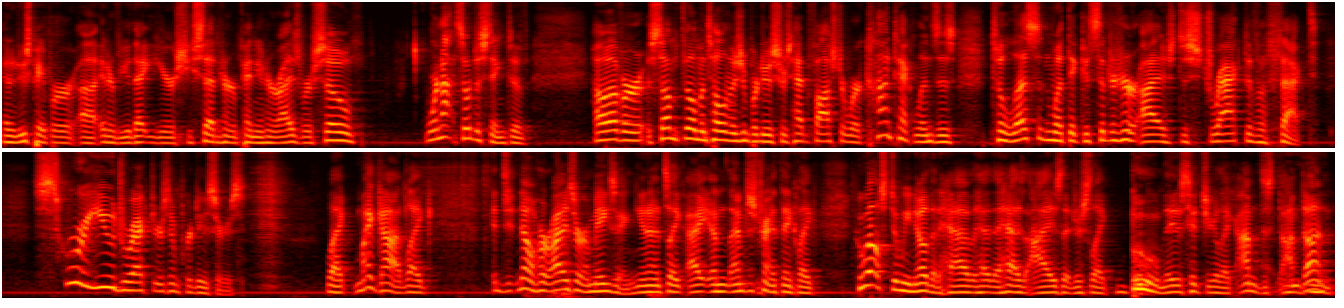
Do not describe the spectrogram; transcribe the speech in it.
in a newspaper uh, interview that year. She said, in her opinion, her eyes were so were not so distinctive. However, some film and television producers had Foster wear contact lenses to lessen what they considered her eyes' distractive effect. Screw you, directors and producers. Like, my God, like, no, her eyes are amazing. You know, it's like I, I'm, I'm just trying to think like, who else do we know that have that has eyes that just like boom, they just hit you. Like, I'm just, I'm done.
